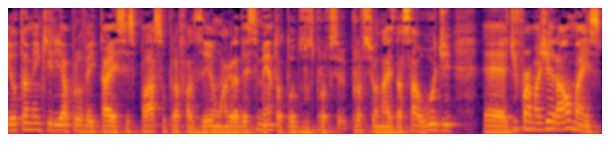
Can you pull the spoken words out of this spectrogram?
Eu também queria aproveitar esse espaço para fazer um agradecimento a todos os profi- profissionais da saúde, eh, de forma geral, mas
